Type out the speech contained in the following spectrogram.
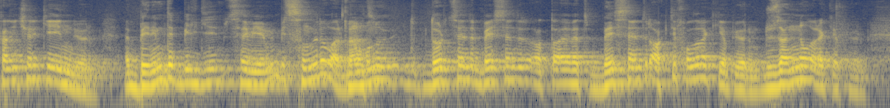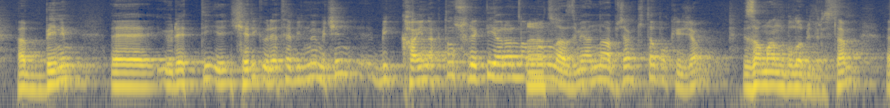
tane içerik yayınlıyorum. E, Benim de bilgi seviyemin bir sınırı var. Ben Evet. bunu 4 senedir, 5 senedir hatta evet 5 senedir aktif olarak yapıyorum. Düzenli olarak yapıyorum. Ya benim e, ürettiği içerik üretebilmem için bir kaynaktan sürekli yararlanmam Evet. lazım. Yani ne yapacağım? Kitap okuyacağım. Zaman bulabilirsem. E,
